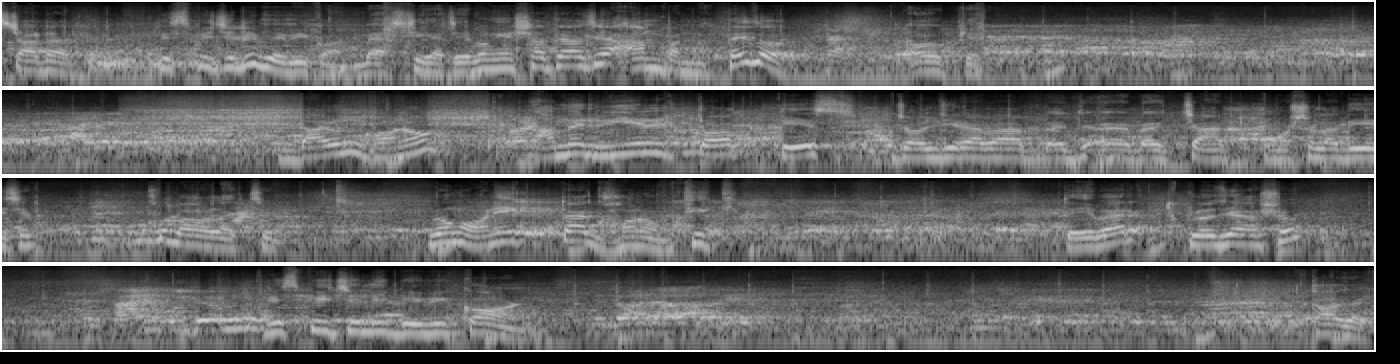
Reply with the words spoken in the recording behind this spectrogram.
স্টার্টার ক্রিসপি চিলি বেবিকর্ন ব্যাস, ঠিক আছে। এবং এর সাথে আছে আম পান্না, তাই তো? ওকে দারুণ ঘন। আমের রিয়েল টক টেস্ট জলজিরা বা চাট, মশলা দিয়েছে। খুব ভালো লাগছে। এবং অনেকটা ঘন, ঠিক। তো এবার ক্লোজে আসো। Crispy chilli baby corn. খাওয়া যাক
